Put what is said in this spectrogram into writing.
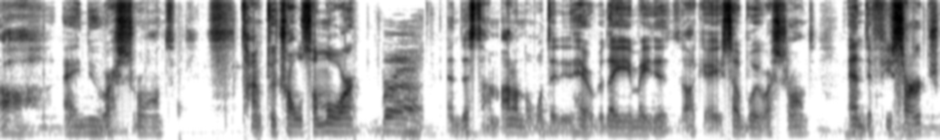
Ah, a new restaurant. Time to troll some more. Bruh. And this time, I don't know what they did here, but they made it like a Subway restaurant. And if you search,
